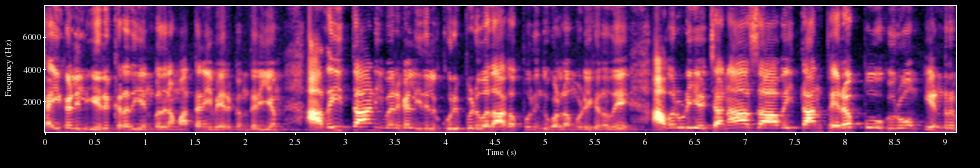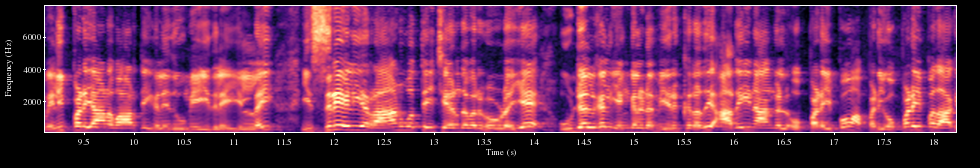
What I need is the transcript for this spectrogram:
கைகளில் இருக்கிறது என்பது நம் அத்தனை பேருக்கும் தெரியும். அதைத்தான் இவர்கள் இதில் குறிப்பிடுவதாக புரிந்து கொள்ள முடிகிறது. அவருடைய ஜனாசாவை தான் பெறப்போகிறோம் என்று வெளிப்படையான வார்த்தைகள் எதுவுமே இதிலே இல்லை. இஸ்ரேலிய இராணுவத்தைச் சேர்ந்தவர்களுடைய உடல்கள் எங்களிடம் இருக்கிறது. அதை நாங்கள் ஒப்படைப்போம். அப்படி ஒப்படைப்பதாக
